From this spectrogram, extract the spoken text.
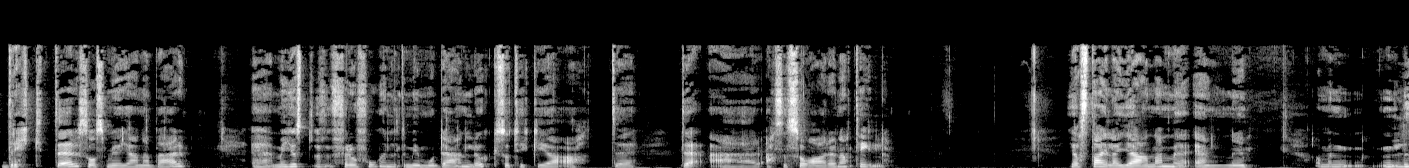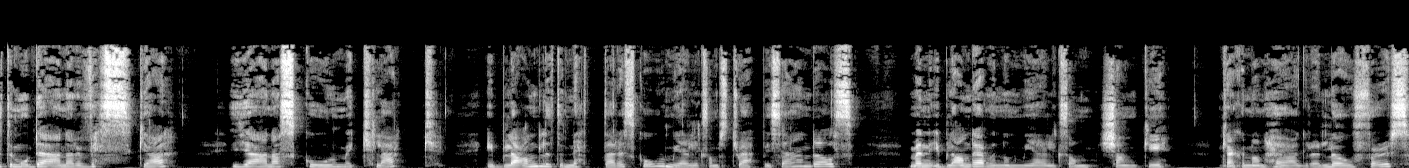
dräkter så som jag gärna bär. Eh, men just för att få en lite mer modern look så tycker jag att eh, det är accessoarerna till. jag stylar gärna med en ja, men, lite modernare väska. Gärna skor med klack. Ibland lite nättare skor, mer liksom strappy sandals. Men ibland även någon mer liksom chunky, kanske någon högre loafers.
